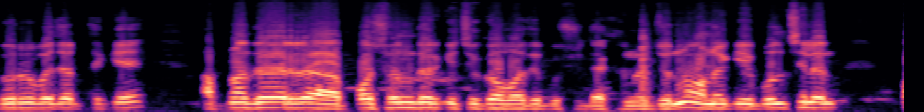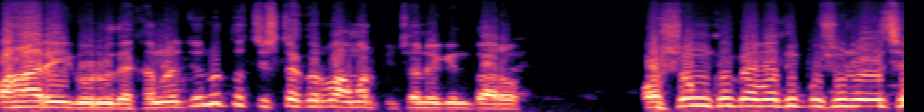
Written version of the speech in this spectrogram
গরুর বাজার থেকে আপনাদের পছন্দের কিছু গবাদি পশু দেখানোর জন্য। অনেকেই বলছিলেন পাহাড়ি গরু দেখানোর জন্য। তো চেষ্টা করব আমার পিছনে কিন্তু আরও অসংখ্য গবাদি পশু রয়েছে।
